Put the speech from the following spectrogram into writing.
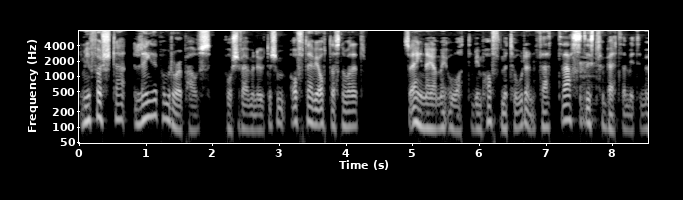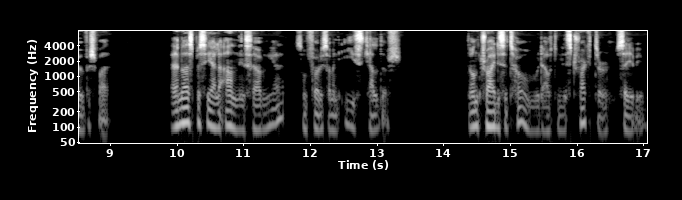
I min första längre pomodoro-paus på 25 minuter, som ofta är vid 8-snåret, så ägnar jag mig åt Wim Hof-metoden för att drastiskt förbättra mitt immunförsvar. Det är några speciella andningsövningar som följs av en iskall dusch. Don't try this at home without an instructor, säger Wim.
